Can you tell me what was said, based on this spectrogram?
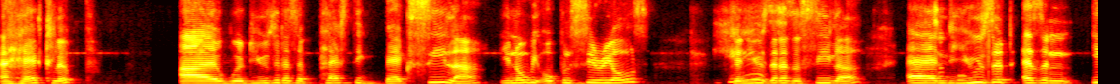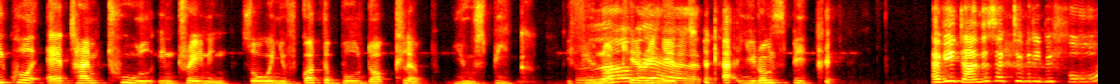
a hair clip. I would use it as a plastic bag sealer. You know, we open cereals. Yes. Can use it as a sealer and use it as an equal airtime tool in training. So when you've got the bulldog clip, you speak. If you're Love not carrying it, it you don't speak. Have you done this activity before?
